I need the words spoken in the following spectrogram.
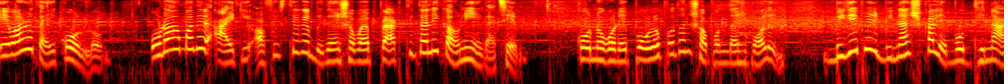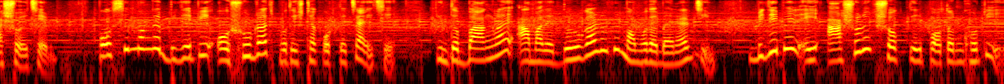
এবারও তাই করল। ওরা আমাদের আইটি অফিস থেকে বিধানসভার প্রার্থী তালিকাও নিয়ে গেছে। কোন্নগরে পৌরপ্রধান স্বপন দাস বলেন, বিজেপির বিনাশকালে বুদ্ধি নাশ হয়েছে। পশ্চিমবঙ্গে বিজেপি অসুররাজ প্রতিষ্ঠা করতে চাইছে, কিন্তু বাংলায় আমাদের দুর্গারূপী মমতা ব্যানার্জি বিজেপির এই আসরিক শক্তির পতন ঘটিয়ে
